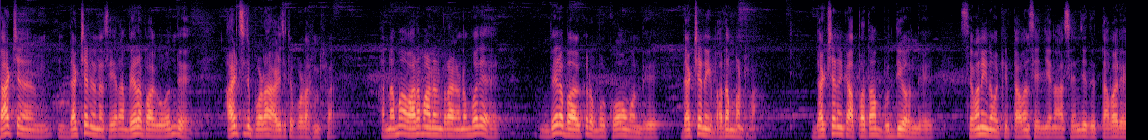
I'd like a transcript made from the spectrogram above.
தாட்சன் தட்சன் என்ன செய்கிறான் பீரபாகு வந்து அழைச்சிட்டு போடா அழைச்சிட்டு போடான்றான் அந்த அம்மா வரமாட்டேன்றாங்கன்னும் போது வீரபாகுக்கு ரொம்ப கோபம் வந்து தட்சனை வதம் பண்ணுறான் தட்சனுக்கு அப்போ தான் புத்தி வந்து சிவனை நோக்கி தவம் செஞ்சு நான் செஞ்சது தவறு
